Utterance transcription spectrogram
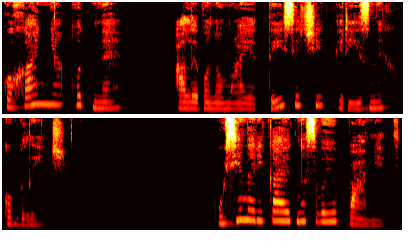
Кохання одне, але воно має тисячі різних облич. Усі нарікають на свою пам'ять,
